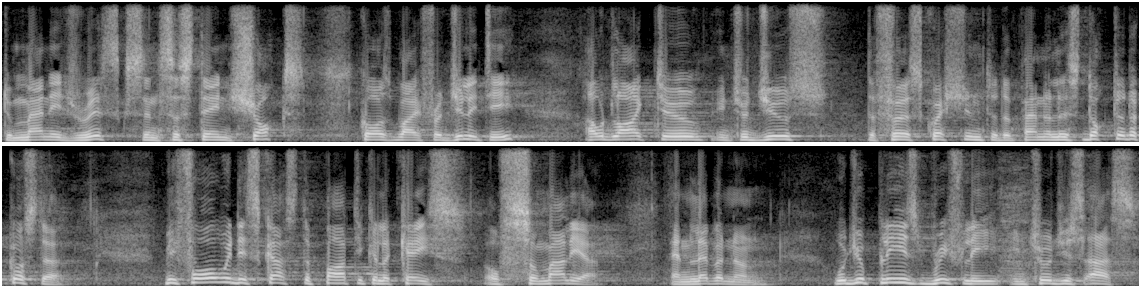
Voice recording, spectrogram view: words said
to manage risks and sustain shocks caused by fragility, I would like to introduce the first question to the panelist, Dr. Da Costa, before we discuss the particular case of Somalia and Lebanon, would you please briefly introduce us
